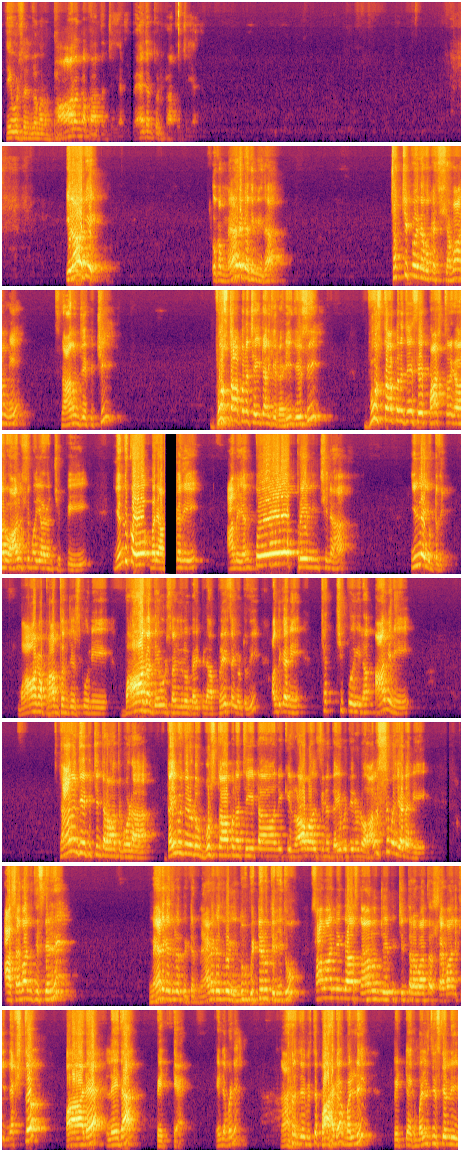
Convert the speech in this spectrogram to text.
దేవుడి సన్నిధిలో మనం భారంగా ప్రార్థన చేయాలి. వేదంతో ప్రార్థన చేయాలి. ఇలాగే ఒక మేడగది మీద చచ్చిపోయిన ఒక శవాన్ని స్నానం చేపించి భూస్థాపన చేయటానికి రెడీ చేసి భూస్థాపన చేసే పాస్టర్ గారు ఆలస్యమయ్యాడని చెప్పి ఎందుకో మరి ఆ గది ఆమె ఎంతో ప్రేమించిన ఇల్లు ఉంటుంది. బాగా ప్రార్థన చేసుకొని బాగా దేవుడి సన్నిధిలో గడిపిన ప్లేస్ అయి ఉంటుంది. అందుకని చచ్చిపోయిన ఆమెని స్నానం చేపించిన తర్వాత కూడా దైవజనుడు భూస్థాపన చేయటానికి రావాల్సిన దైవజనుడు ఆలస్యమయ్యాడని ఆ శవాన్ని తీసుకెళ్ళి మేడగదిలో పెట్టారు. మేడగదిలో ఎందుకు పెట్టారో తెలియదు సామాన్యంగా స్నానం చేపించిన తర్వాత శవానికి నెక్స్ట్ పాడే లేదా పెట్టే? ఏం చెప్పండి? స్నానం చేపిస్తే పాడా మళ్ళీ పెట్టాక మళ్ళీ తీసుకెళ్ళి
